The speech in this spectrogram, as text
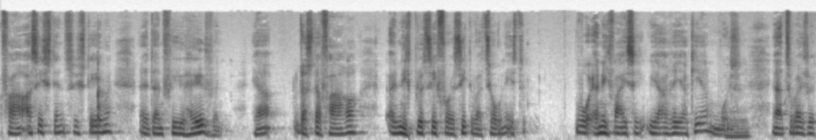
Fahrassistenzsysteme äh, dann viel helfen, ja, dass der Fahrer äh, nicht plötzlich vor Situationen ist, wo er nicht weiß, wie er reagieren muss. Ja, zum Beispiel,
